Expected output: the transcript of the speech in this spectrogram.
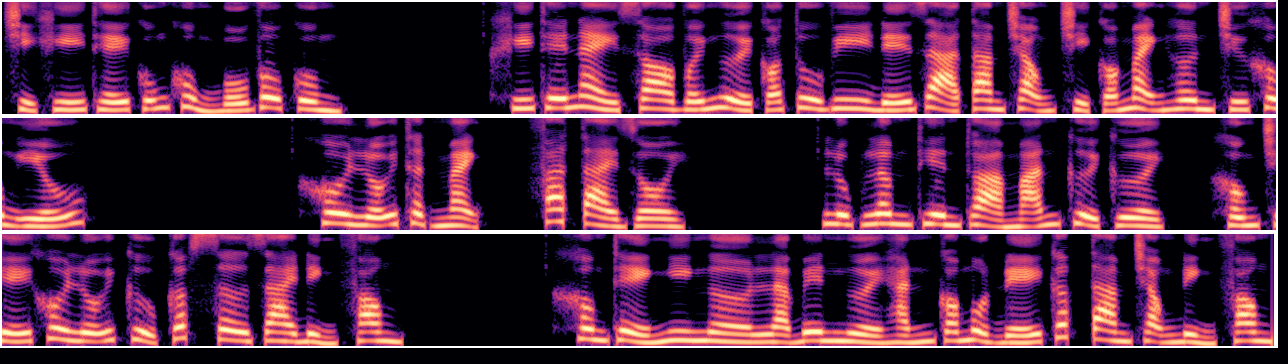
chỉ khí thế cũng khủng bố vô cùng. Khí thế này so với người có tu vi đế giả tam trọng chỉ có mạnh hơn chứ không yếu. Khôi lỗi thật mạnh, phát tài rồi. Lục lâm thiên thỏa mãn cười cười, khống chế khôi lỗi cửu cấp sơ giai đỉnh phong. Không thể nghi ngờ là bên người hắn có một đế cấp tam trọng đỉnh phong,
